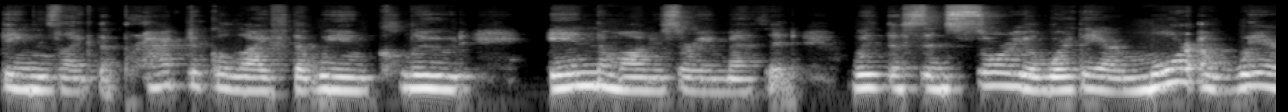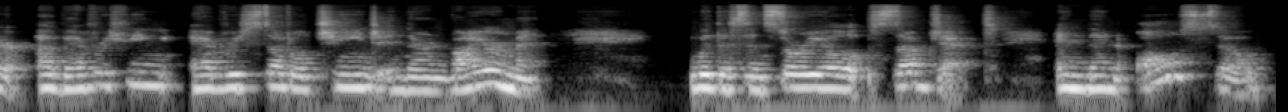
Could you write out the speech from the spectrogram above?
things like the practical life that we include in the Montessori method, with the sensorial, where they are more aware of everything, every subtle change in their environment, with the sensorial subject, and then also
